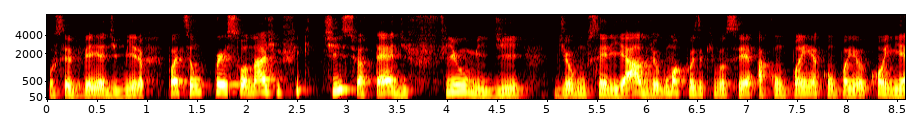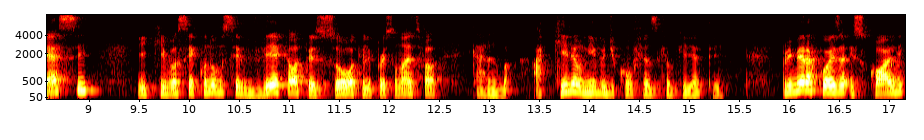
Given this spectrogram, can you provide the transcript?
você vê e admira. Pode ser um personagem fictício até de filme, de de algum seriado, de alguma coisa que você acompanha, acompanhou, conhece e que você, quando você vê aquela pessoa, aquele personagem, você fala: caramba, aquele é o nível de confiança que eu queria ter. Primeira coisa, escolhe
